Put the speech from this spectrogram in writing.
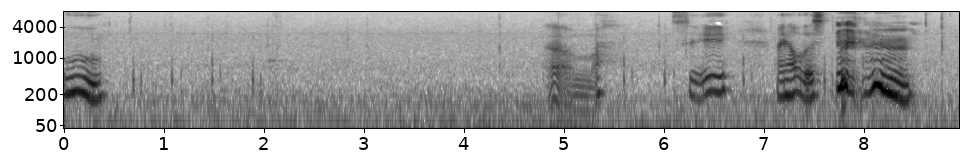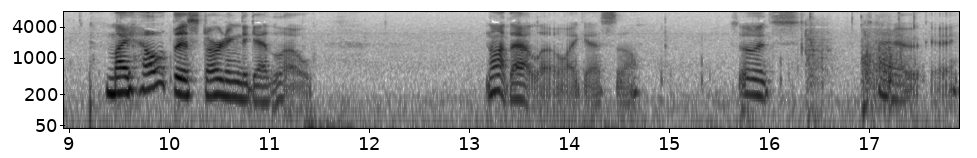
Ooh. Um, let's see. My health is my health is starting to get low. Not that low, I guess though. So it's, it's kind of okay.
